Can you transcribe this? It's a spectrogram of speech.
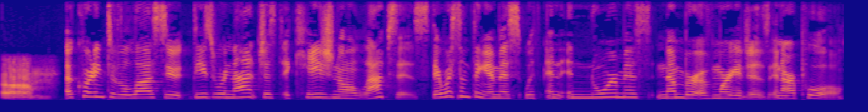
um, According to the lawsuit, these were not just occasional lapses. There was something amiss with an enormous number of mortgages in our pool.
